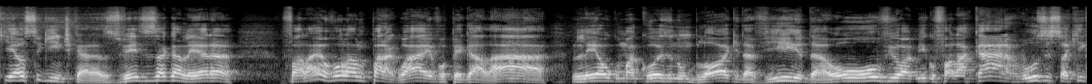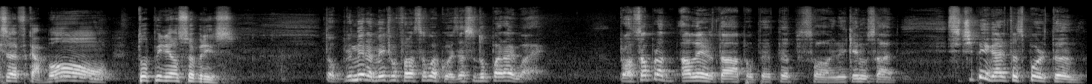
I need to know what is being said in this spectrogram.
Que é o seguinte, cara. Às vezes a galera fala, ah, eu vou lá no Paraguai, vou pegar lá, ler alguma coisa num blog da vida, ou ouve o amigo falar, cara, usa isso aqui que você vai ficar bom. Tua opinião sobre isso? Então, primeiramente, vou falar só uma coisa: essa do Paraguai. Pra- Só para alertar para o pessoal, né? Quem não sabe. Se te pegarem transportando,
